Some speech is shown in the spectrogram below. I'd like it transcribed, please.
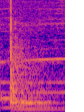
青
